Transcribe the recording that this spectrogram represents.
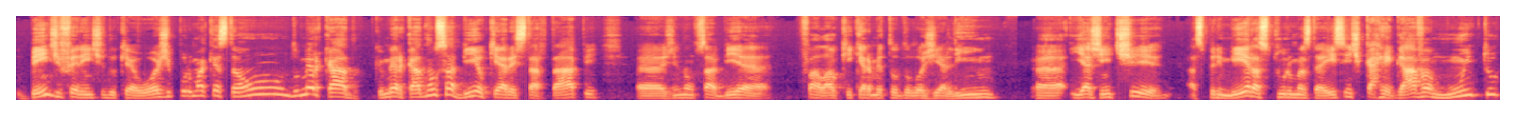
bem diferente do que é hoje por uma questão do mercado, que o mercado não sabia o que era startup, uh, a gente não sabia falar o que, que era metodologia Lean, uh, e a gente, as primeiras turmas da ACE, a gente carregava muito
